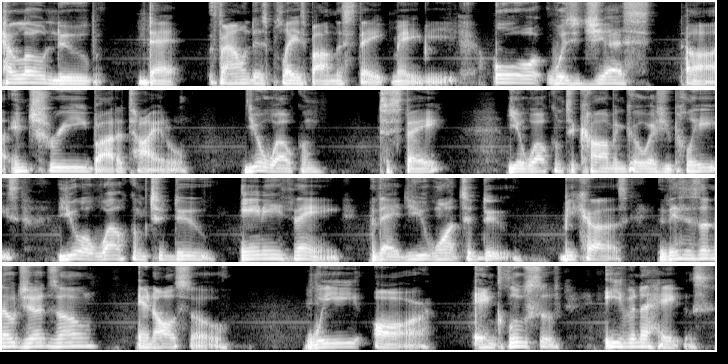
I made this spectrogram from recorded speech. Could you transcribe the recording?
Hello noob that found this place by mistake maybe or was just uh intrigued by the title. You're welcome to stay. You're welcome to come and go as you please. You are welcome to do anything that you want to do because this is a no judge zone. And also, we are inclusive, even the haters,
